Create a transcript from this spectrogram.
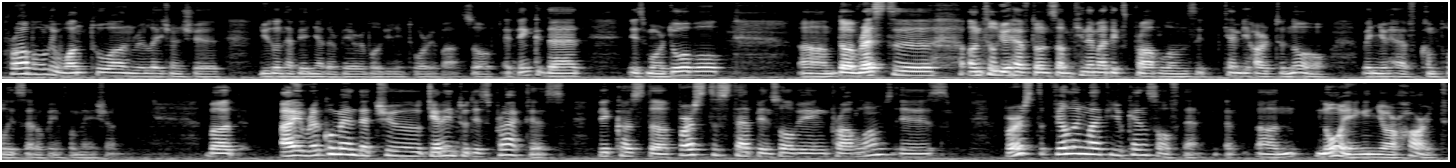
probably one to one relationship. You don't have any other variable you need to worry about. So I think that is more doable. Um, the rest, uh, until you have done some kinematics problems, it can be hard to know when you have complete set of information. But I recommend that you get into this practice because the first step in solving problems is first feeling like you can solve them, uh, knowing in your heart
